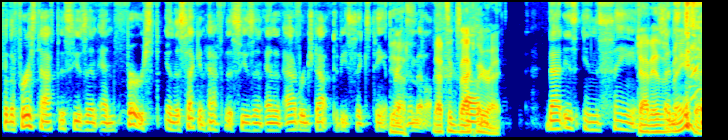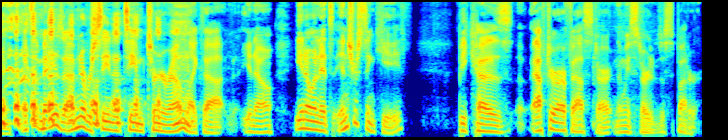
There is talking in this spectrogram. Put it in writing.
for the first half of the season and first in the second half of the season, and it averaged out to be 16th, right in the middle. That's exactly Um, right. That is insane. That is amazing. That's amazing. I've never seen a team turn around like that, you know. You know, and it's interesting, Keith, because after our fast start, and then we started to sputter.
